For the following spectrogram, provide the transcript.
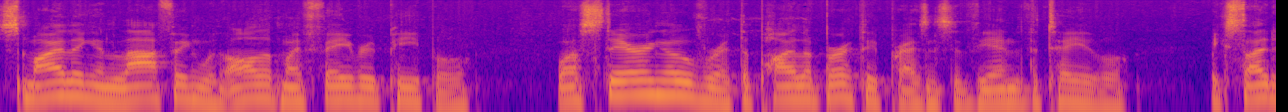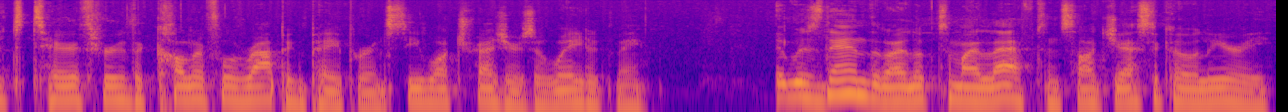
Smiling and laughing with all of my favourite people, while staring over at the pile of birthday presents at the end of the table, excited to tear through the colourful wrapping paper and see what treasures awaited me. It was then that I looked to my left and saw Jessica O'Leary.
